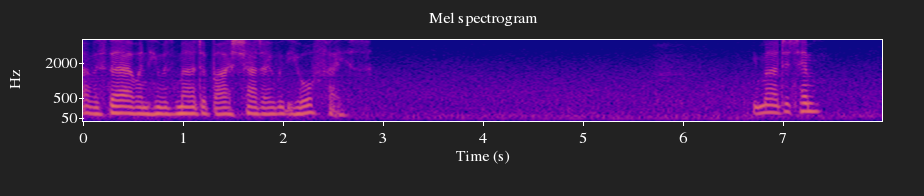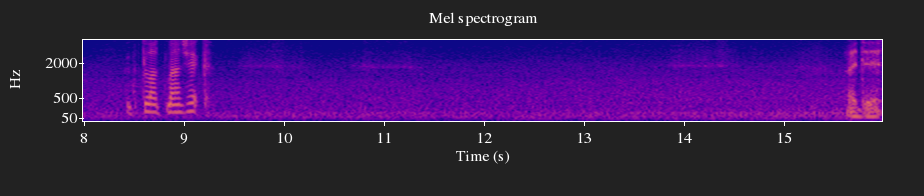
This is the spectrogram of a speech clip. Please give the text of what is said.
I was there when he was murdered by a shadow with your face. You murdered him? With blood magic? I did.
